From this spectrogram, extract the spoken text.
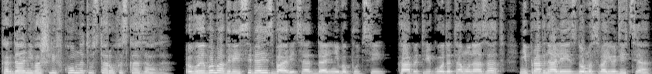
Когда они вошли в комнату, старуха сказала «Вы бы могли себя избавить от дальнего пути, кабы три года тому назад не прогнали из дома свое дитя,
